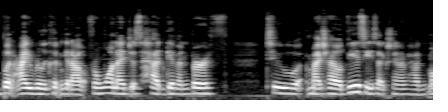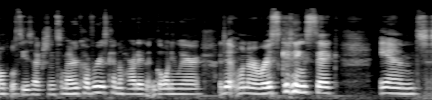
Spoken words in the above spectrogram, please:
but I really couldn't get out. For one, I just had given birth to my child via C-section. I've had multiple C-sections, so my recovery is kind of hard. I didn't go anywhere. I didn't want to risk getting sick, and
